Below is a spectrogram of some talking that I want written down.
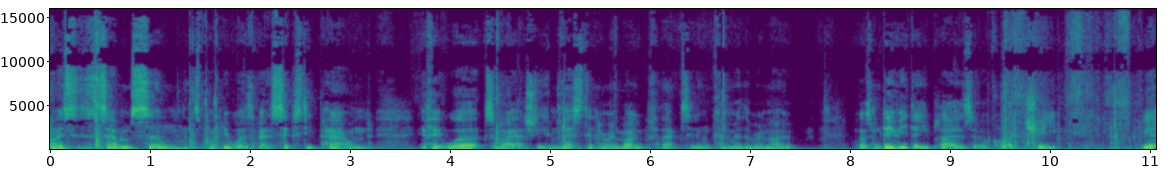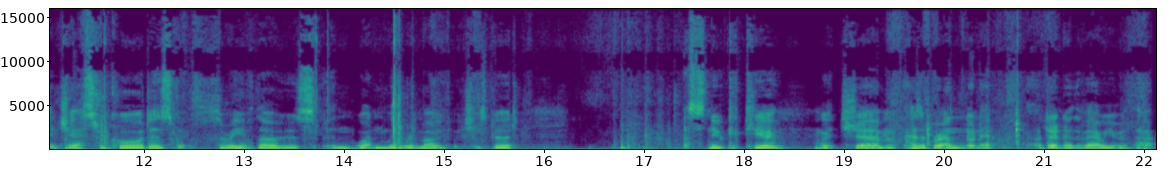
nice. It's a Samsung. It's probably worth about £60. If it works, I might actually invest in a remote for that because it didn't come with a remote. I've got some DVD players that are quite cheap. VHS recorders, got three of those and one with a remote, which is good. A snooker cue, which um, has a brand on it. I don't know the value of that.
